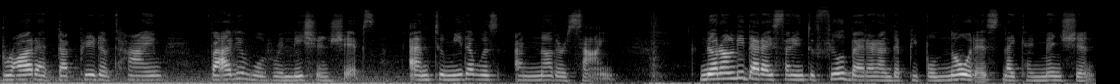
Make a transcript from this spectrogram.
brought at that period of time valuable relationships, and to me, that was another sign not only that I started to feel better and that people noticed, like I mentioned,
